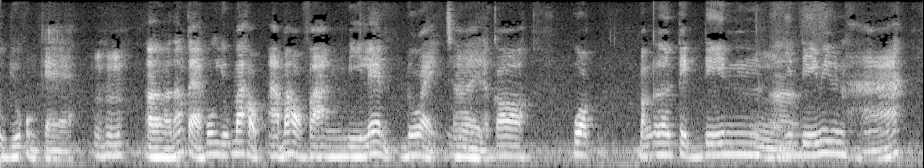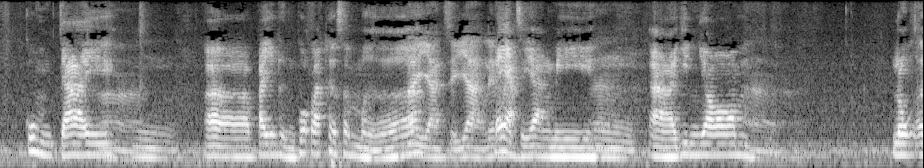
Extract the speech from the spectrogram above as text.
ทุกๆยุคของแกอือฮึเอ่อตั้งแต่พวกยุคบ้าหอบอ่าบ้าหอบฟางมีเล่นด้วย ใช่อืมแล้วก็พวกบังเอิญติดดินอืมยินดีไม่มีปัญหา กลุ้มใจอ่าอืมเอ่อไปจนถึงพวกรักเธอเสมอได้อย่างเสียอย่างเล่นได้อยากเสียอย่างมีอืมอ่ายินยอมอ่าลงเอ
